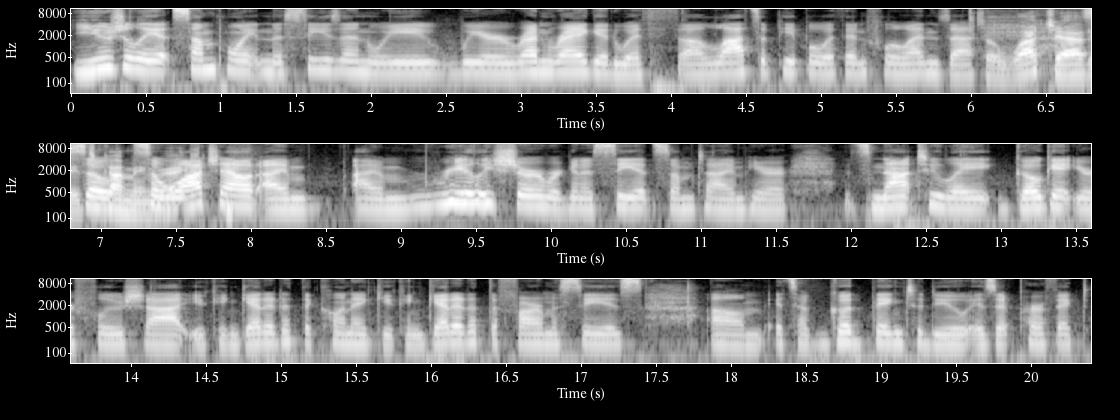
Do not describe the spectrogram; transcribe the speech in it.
Usually, at some point in the season, we we're run ragged with uh, lots of people with influenza. so watch out, it's so coming. so right? watch out. I'm I'm really sure we're going to see it sometime here. It's not too late. Go get your flu shot. You can get it at the clinic. You can get it at the pharmacies. Um, it's a good thing to do. Is it perfect?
